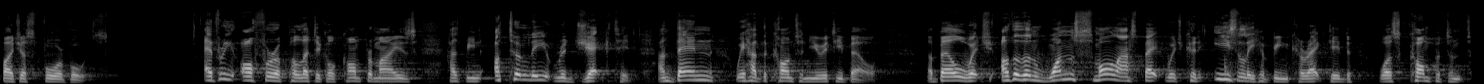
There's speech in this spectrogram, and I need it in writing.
by just four votes. Every offer of political compromise has been utterly rejected. And then we had the continuity bill, a bill which, other than one small aspect which could easily have been corrected, was competent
